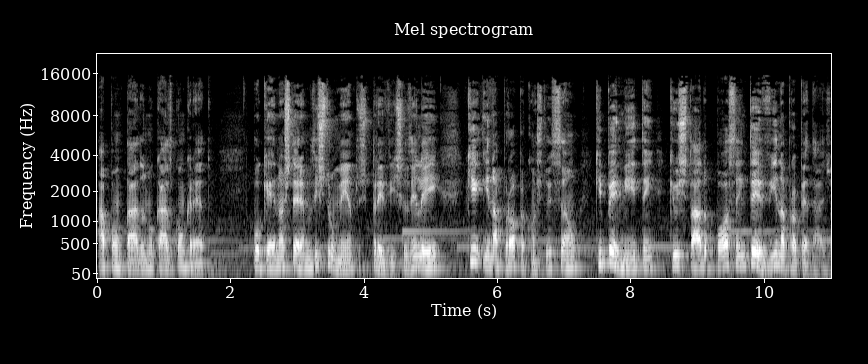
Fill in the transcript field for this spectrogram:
apontado no caso concreto. Porque nós teremos instrumentos previstos em lei que, e na própria Constituição que permitem que o Estado possa intervir na propriedade,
